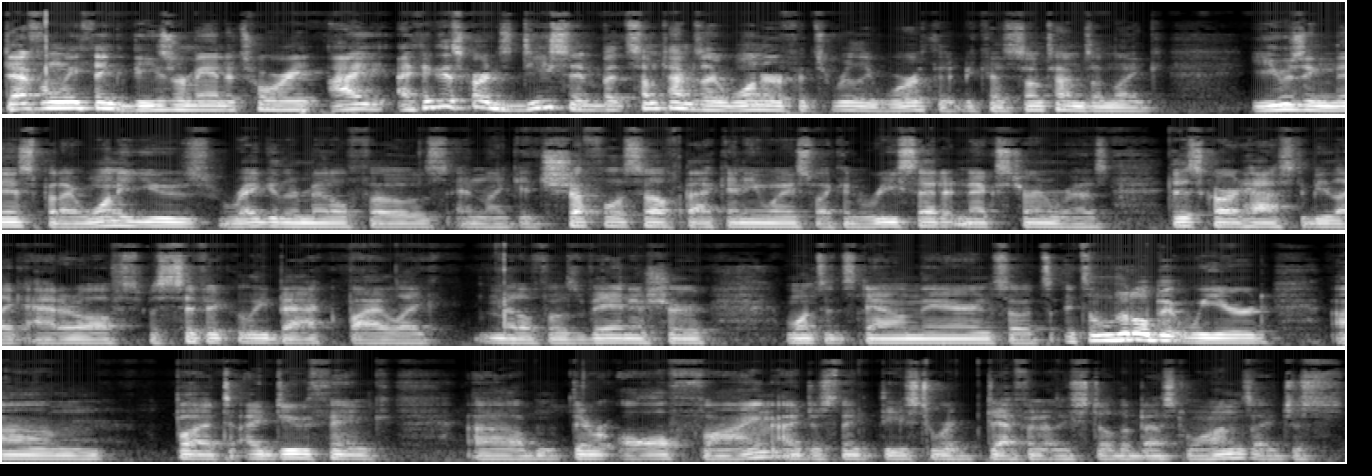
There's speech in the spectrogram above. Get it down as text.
definitely think these are mandatory. I, I think this card's decent, but sometimes I wonder if it's really worth it because sometimes I'm like using this, but I want to use regular Metal Foes and like it shuffle itself back anyway so I can reset it next turn, whereas this card has to be like added off specifically back by like Metal Foes Vanisher once it's down there. And so it's, it's a little bit weird, um, but I do think um, they're all fine. I just think these two are definitely still the best ones. I just,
